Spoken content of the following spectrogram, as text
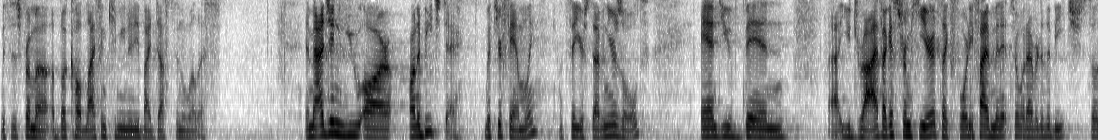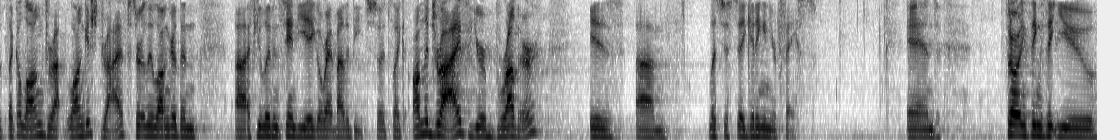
This is from a, a book called Life in Community by Dustin Willis. Imagine you are on a beach day with your family. Let's say you're seven years old, and you've been, uh, you drive, I guess from here, it's like 45 minutes or whatever to the beach. So it's like a long, dri- longish drive, certainly longer than uh, if you live in San Diego right by the beach. So it's like on the drive, your brother is, um, let's just say, getting in your face and throwing things at you,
